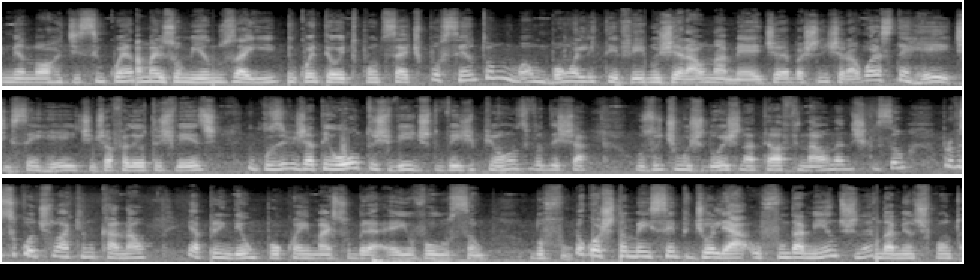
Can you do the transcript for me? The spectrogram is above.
e menor de 50, mais ou menos aí 58,7%, é um, é um bom LTV no geral, na média, é bastante geral. Agora se tem rating, sem rating, já falei outras vezes, inclusive já tem outros vídeos do VGP11, vou deixar os últimos dois na tela final na descrição para você continuar aqui no canal e aprender um pouco aí mais sobre a evolução do fundo. Eu gosto também sempre de olhar o fundamentos, né? fundamentos.com.br,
